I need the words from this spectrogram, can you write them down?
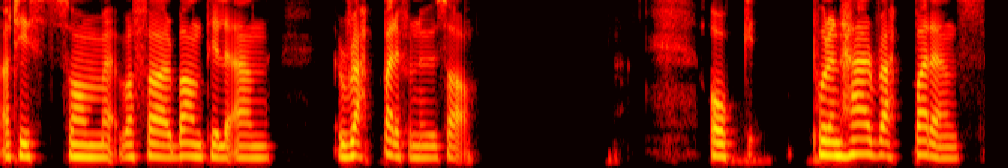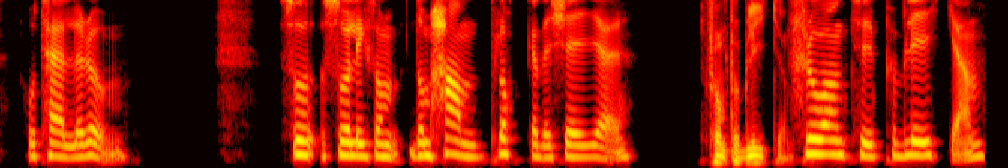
artist som var förband till en rappare från USA. Och på den här rapparens hotellrum så, så liksom de handplockade tjejer Från publiken. från typ publiken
